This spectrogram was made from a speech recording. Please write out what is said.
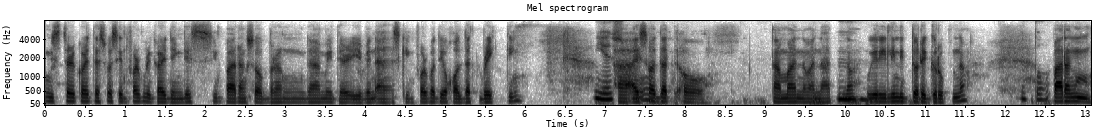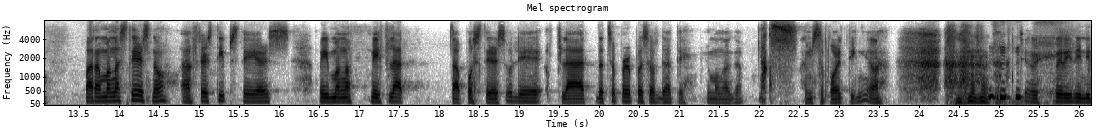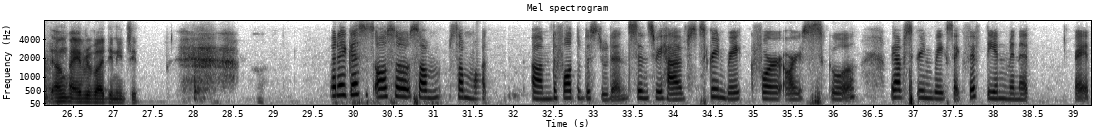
Mr. Cortez was informed regarding this. Yung parang sobrang dami. They're even asking for what do you call that break thing? Yes. Uh, I saw that, oh, tama naman natin, no? Mhm. We really need to regroup, no? Opo. Parang parang mga stairs, no? After steep stairs, may mga may flat tapos stairs uli, flat. That's the purpose of that eh. Yung mga gap. Naks, I'm supporting you. ah. We really need, ang everybody needs it. But I guess it's also some somewhat um, the fault of the students since we have screen break for our school. We have screen breaks like 15 minute, right?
